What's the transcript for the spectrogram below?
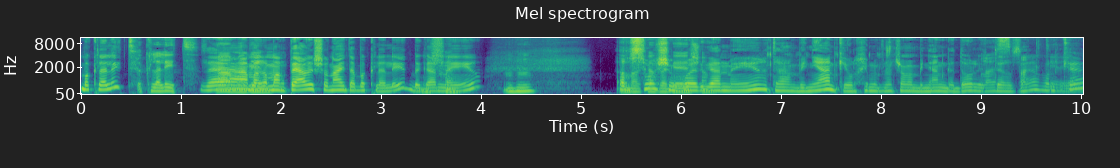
בכללית. כללית. זה אה, היה. המרפאה הראשונה הייתה בכללית, בגן. מאיר. הרסו במרכז השבוע הגאה את. גן מאיר, את הבניין, כי הולכים לבנות שם בניין גדול לא יותר זה, אבל כן.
